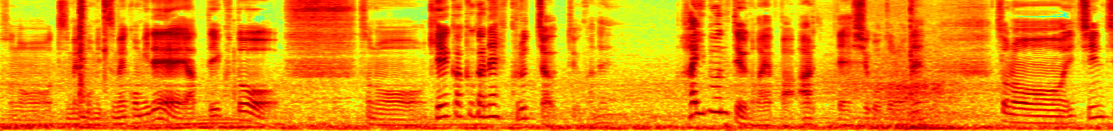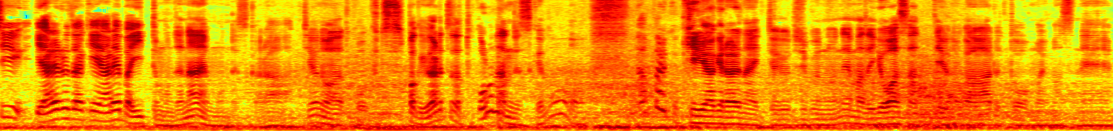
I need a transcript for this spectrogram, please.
その、詰め込み詰め込みでやっていくと、その、計画がね、狂っちゃうっていうかね、配分っていうのがやっぱあって、仕事のね。その、一日やれるだけやればいいってもんじゃないもんですから、っていうのは、こう、口酸っぱく言われてたところなんですけど、やっぱりこう、切り上げられないっていう自分のね、まだ弱さっていうのがあると思いますね。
